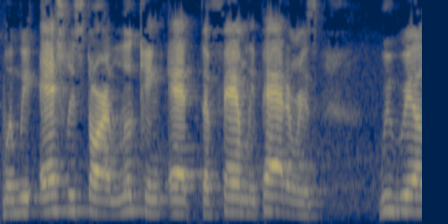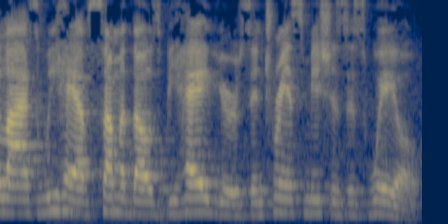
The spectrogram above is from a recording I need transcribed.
When we actually start looking at the family patterns, we realize we have some of those behaviors and transmissions as well.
